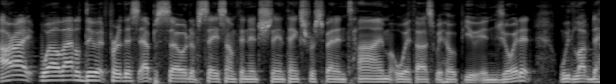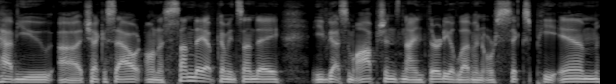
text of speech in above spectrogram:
All right. Well, that'll do it for this episode of Say Something Interesting. Thanks for spending time with us. We hope you enjoyed it. We'd love to have you uh, check us out on a Sunday, upcoming Sunday. You've got some options 9:30, 11, or 6 p.m.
